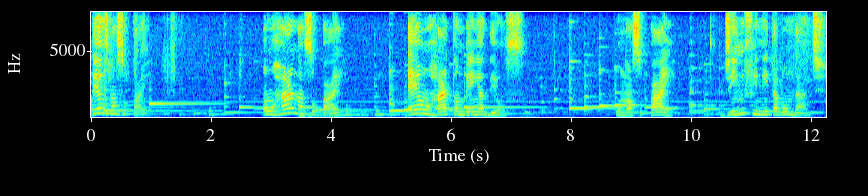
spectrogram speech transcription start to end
Deus Nosso Pai. Honrar nosso Pai é honrar também a Deus o nosso Pai, de infinita bondade.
